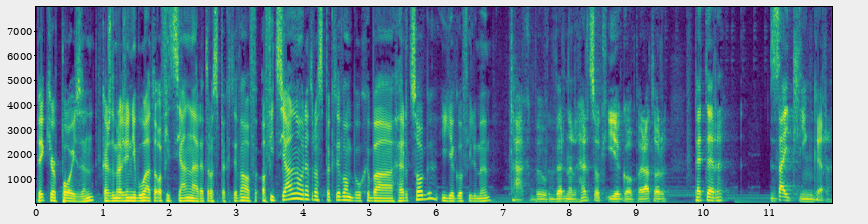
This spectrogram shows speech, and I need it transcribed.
Pick Your Poison. W każdym razie nie była to oficjalna retrospektywa. Of- oficjalną retrospektywą był chyba Herzog i jego filmy. Tak, był Werner Herzog i jego operator Peter Zeitlinger.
